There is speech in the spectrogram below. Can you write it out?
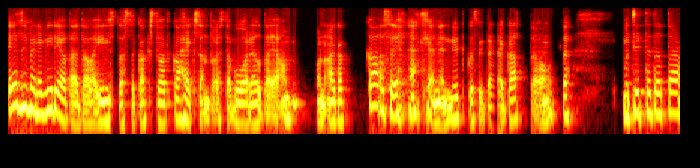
ensimmäinen video taitaa olla Instassa 2018 vuodelta ja on, on aika karseen näköinen nyt, kun sitä katsoo, mutta, mutta sitten tota,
